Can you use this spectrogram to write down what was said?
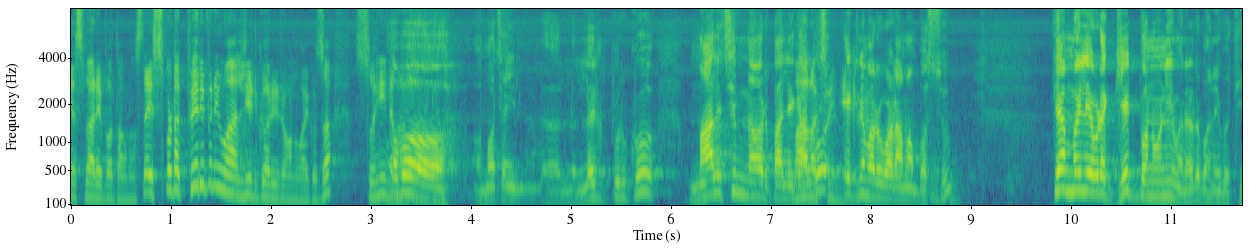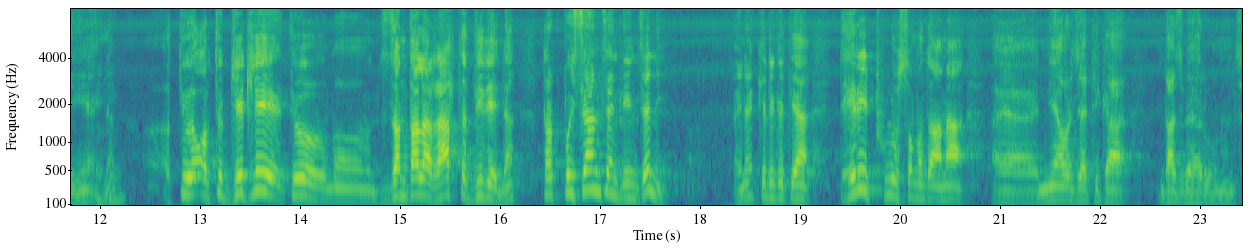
यसबारे बताउनुहोस् त। यसपटक फेरि पनि उहाँ लिड गरिरहनु भएको छ। सोही अब म चाहिँ ललितपुरको मालछिम नगरपालिकाको महालक्ष्मी। एक नम्बर वडामा बस्छु। त्यहाँ मैले एउटा गेट बनाउने भनेर भनेको थिएँ होइन? त्यो अब त्यो गेटले त्यो जनतालाई रात त दिँदैन तर पहिचान चाहिँ दिन्छ नि। होइन? किनकि त्यहाँ धेरै ठुलो समुदायमा अँ, नेवार जातिका दाजुभाइहरू हुनुहुन्छ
